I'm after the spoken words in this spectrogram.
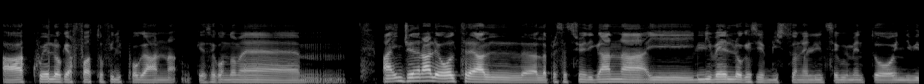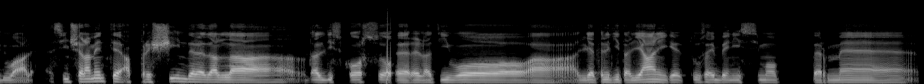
a quello che ha fatto Filippo Ganna, che secondo me, mm, ma in generale oltre al, alla prestazione di Ganna, il livello che si è visto nell'inseguimento individuale. Sinceramente, a prescindere dalla, dal discorso eh, relativo agli atleti italiani, che tu sai benissimo per me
